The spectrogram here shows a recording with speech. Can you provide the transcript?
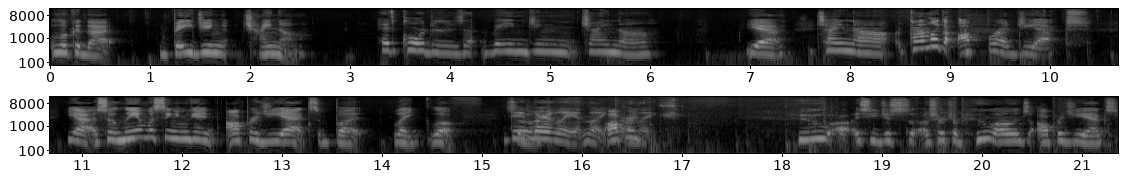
look at that, Beijing, China. Headquarters at Beijing, China. Yeah, China, kind of like Opera GX. Yeah. So Liam was thinking of getting Opera GX, but like, look, They So, literally like Opera- like who? Uh, so you just uh, search up who owns Opera GX.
